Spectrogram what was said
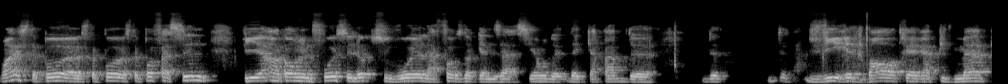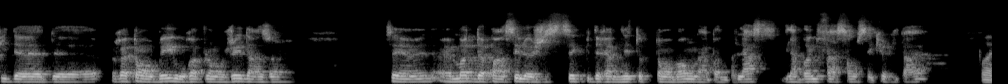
ouais, c'était pas, euh, c'était pas, c'était pas facile. Puis encore une fois, c'est là que tu vois la force d'organisation, d'être capable de, de, virer de bord très rapidement, puis de, de retomber ou replonger dans un un, mode de pensée logistique puis de ramener tout ton monde à la bonne place, de la bonne façon sécuritaire. Oui.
